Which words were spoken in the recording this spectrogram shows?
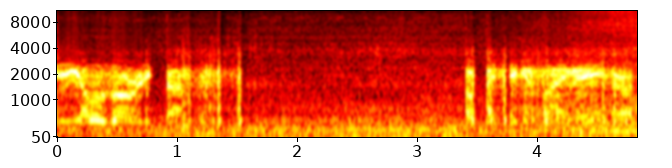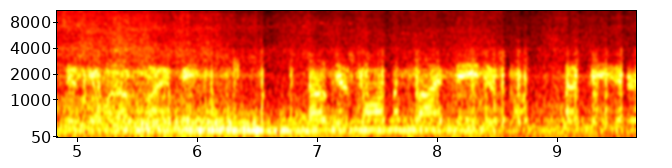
the yellow's already done. Okay, taking 5A, or just going up 5B? No, just going up 5D, just going up 5D there.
